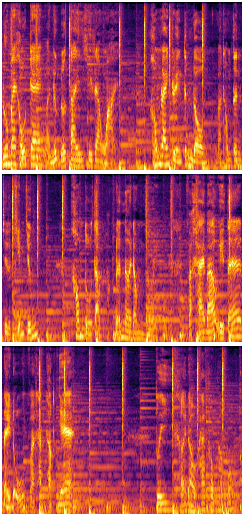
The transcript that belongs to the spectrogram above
luôn mang khẩu trang và nước rửa tay khi ra ngoài, không lan truyền tin đồn và thông tin chưa được kiểm chứng, không tụ tập hoặc đến nơi đông người. Và khai báo y tế đầy đủ và thành thật nha. Tuy khởi đầu 2021 có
